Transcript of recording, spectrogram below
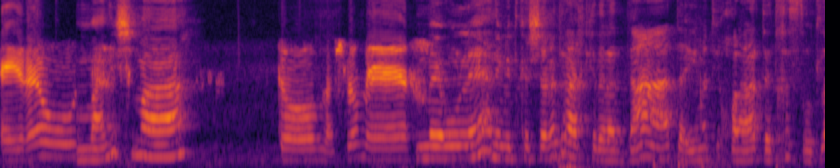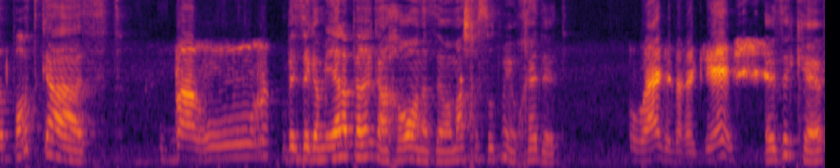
היי רעות, מה נשמע? טוב, מה שלומך? מעולה, אני מתקשרת אלייך כדי לדעת האם את יכולה לתת חסות לפודקאסט. ברור. וזה גם יהיה לפרק האחרון, אז זה ממש חסות מיוחדת. וואי, זה מרגש. איזה כיף.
